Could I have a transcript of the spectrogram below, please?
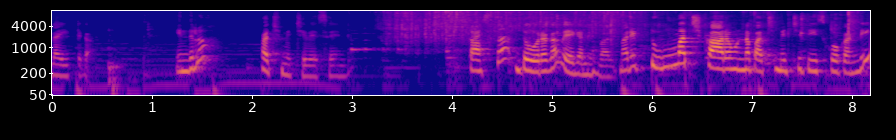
లైట్గా. ఇందులో పచ్చిమిర్చి వేసేయండి. కాస్త దూరగా వేగనివ్వాలి. మరి టూ మచ్ కారం ఉన్న పచ్చిమిర్చి తీసుకోకండి.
